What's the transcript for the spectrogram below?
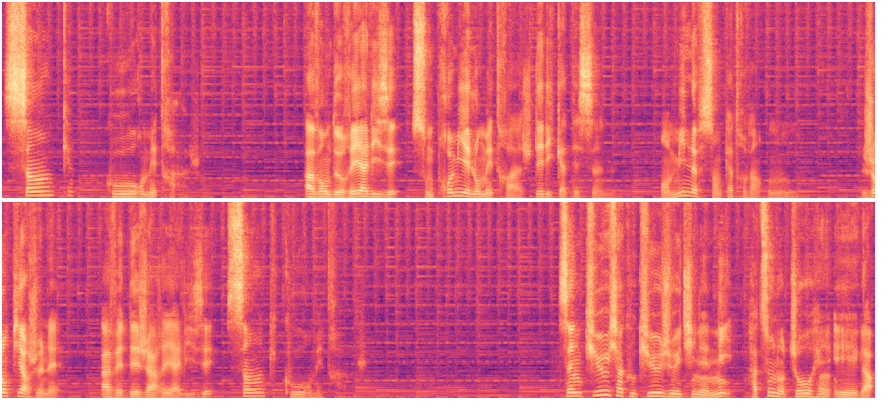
cinq courts-métrages Avant de réaliser son premier long métrage Délicatessen en 1991, Jean-Pierre Genet avait déjà réalisé cinq courts-métrages. 1991年に初の長編映画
